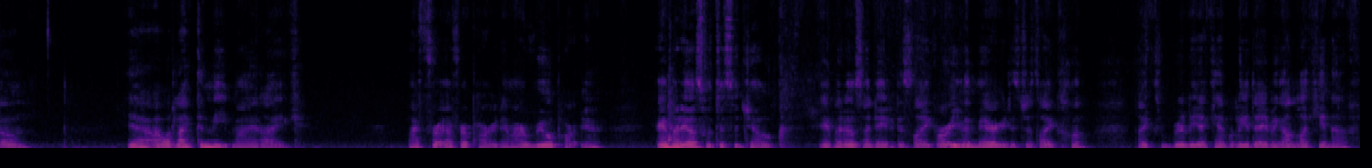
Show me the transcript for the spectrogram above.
So, yeah, I would like to meet my like my forever partner, my real partner. Everybody else was just a joke. Everybody else I dated is like, or even married is just like, huh, like really, I can't believe they even got lucky enough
